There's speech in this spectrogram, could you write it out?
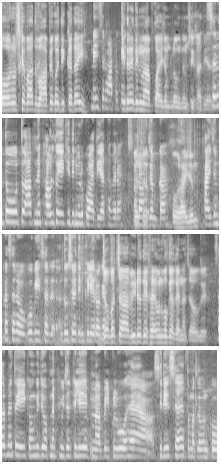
और उसके बाद वहाँ पे कोई दिक्कत आई? नहीं सर वहाँ पे कोई कितने दिन में आपको हाई जंप लॉन्ग जंप सिखा दिया सर तो तो आपने फाउल तो एक ही दिन में रुकवा दिया था मेरा अच्छा, लॉन्ग जंप का। और हाई जंप? हाई जंप का सर वो भी सर दूसरे दिन क्लियर हो जो बच्चा वीडियो देख रहे हैं उनको क्या कहना चाहोगे? सर मैं तो यही कहूँगी जो अपने फ्यूचर के लिए बिल्कुल वो है सीरियस है तो मतलब उनको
